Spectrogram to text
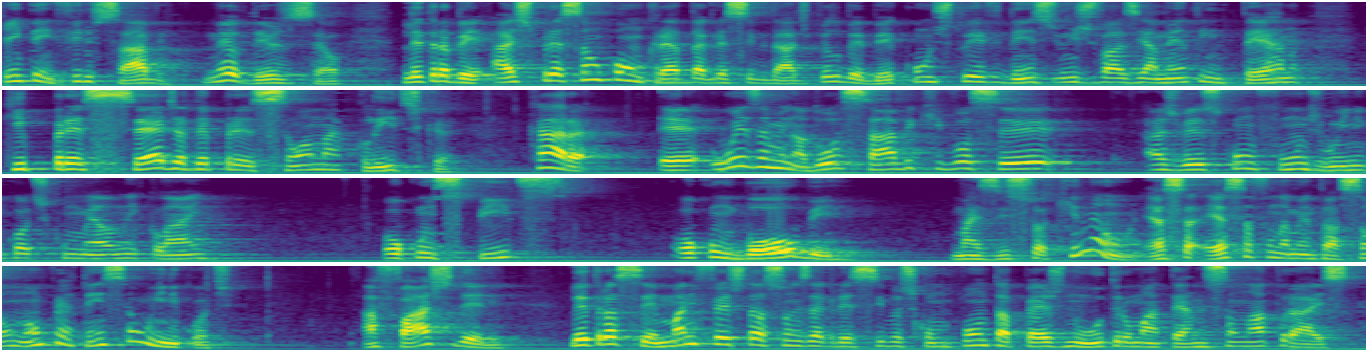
Quem tem filho sabe. Meu Deus do céu. Letra B. A expressão concreta da agressividade pelo bebê constitui evidência de um esvaziamento interno que precede a depressão anaclítica. Cara, é, o examinador sabe que você às vezes confunde Winnicott com Melanie Klein, ou com Spitz, ou com Bowlby, mas isso aqui não. Essa, essa fundamentação não pertence ao Winnicott. Afaste dele. Letra C. Manifestações agressivas como pontapés no útero materno são naturais,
